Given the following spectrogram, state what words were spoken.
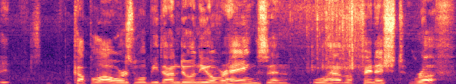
a couple hours we'll be done doing the overhangs and we'll have a finished roof.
